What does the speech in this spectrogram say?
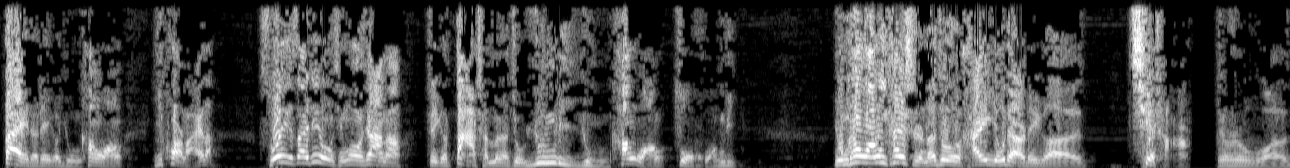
带着这个永康王一块来的，所以在这种情况下呢，这个大臣们呢就拥立永康王做皇帝。永康王一开始呢就还有点这个怯场。就是我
